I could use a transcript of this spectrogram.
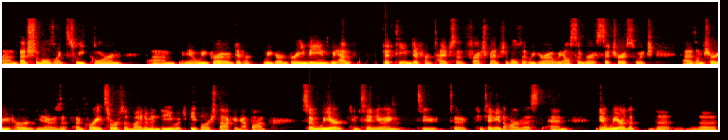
um, vegetables like sweet corn. Um, you know, we grow different. We grow green beans. We have 15 different types of fresh vegetables that we grow. We also grow citrus, which, as I'm sure you've heard, you know, is a, a great source of vitamin D, which people are stocking up on. So we are continuing to to continue the harvest, and you know, we are the the the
